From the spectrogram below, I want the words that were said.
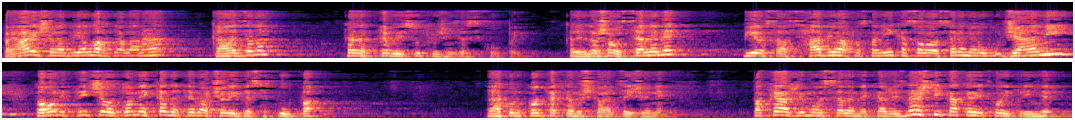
Pa je Aisha radijallahu ta'ala kazala kada trebaju supružnici da se kupaju. Kada je došao Seleme, bio sa ashabima poslanika sallallahu u džamiji, pa oni pričaju o tome kada treba čovjek da se kupa nakon kontakta muškarca i žene. Pa kaže moj Seleme, kaže, znaš ti kakav je tvoj primjer?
